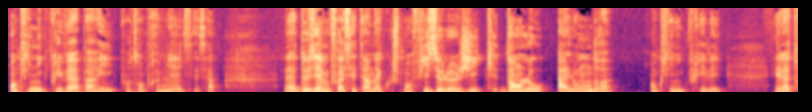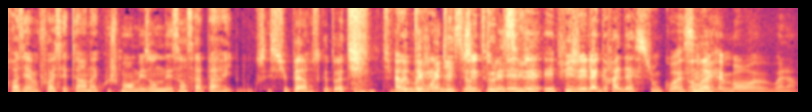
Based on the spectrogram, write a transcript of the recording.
en clinique privée à Paris pour ton premier, c'est ça. La deuxième fois, c'était un accouchement physiologique dans l'eau à Londres, en clinique privée. Et la troisième fois, c'était un accouchement en maison de naissance à Paris. Donc c'est super parce que toi, tu, tu ah peux témoigner sur tous les, sujets. Et puis j'ai la gradation, quoi. C'est vraiment, euh, voilà.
